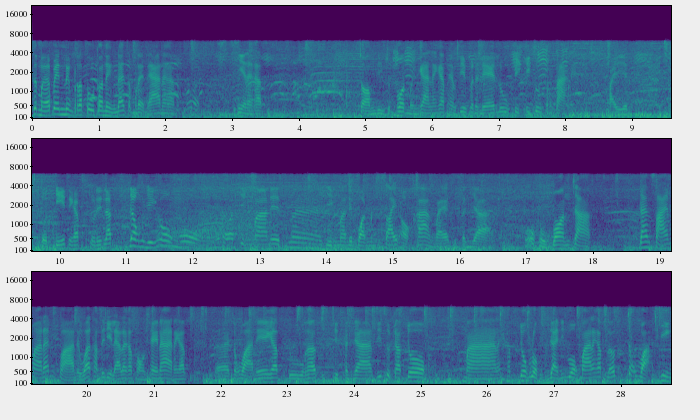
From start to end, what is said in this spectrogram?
เสมอเป็นหนึ่งประตูต่อหนึ่งได้สำเร็จแล้วนะครับนี่นะครับ จอมยิงจุดโทษเหมือนกันนะครับแฮมตี้เฟอร์นันเดสลูกฟรีคิกลูกต่างๆเนี่ยไปตัวจี๊ดนะครับตัวนี้รัดย่องยิงโอ้โหแต่ว่ายิงมาเนี่ยยิงมาในบอลมันไซด์ออกข้างไปติดปัญญา โอ้โหบอลจากด้านซ้ายมาด้านขวาถือว่าทำได้ดีแล้วนะครับของชัยนานะครับจังหวะนี้ครับดูครับจิตปัญญาที่สุดครับโยกมานะครับโยกหลบใหญ่นิดวงมานะครับ แล้วจังหวะยิง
